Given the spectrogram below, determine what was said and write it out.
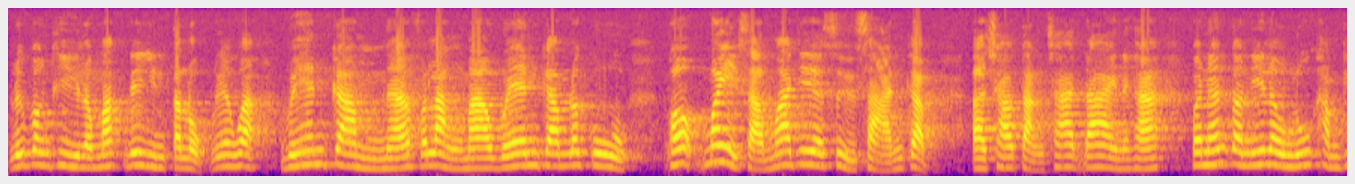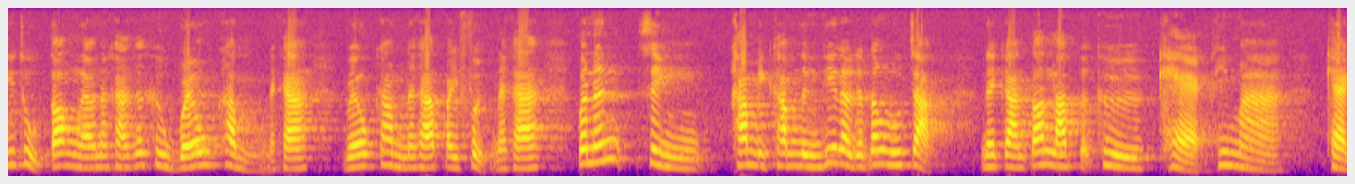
หรือบางทีเรามักได้ยินตลกเรียกว่าเวนกรรมนะฝรั่งมาเวนกรรมแล้วกู เพราะไม่สามารถที่จะสื่อสารกับ ชาวต่างชาติได้นะคะ เพราะนั้นตอนนี้เรารู้คำที่ถูกต้องแล้วนะคะก็คือ welcome นะคะ welcome นะคะไปฝึกนะคะ เพราะนั้นสิ่งคำอีกคำหนึ่งที่เราจะต้องรู้จักในการต้อนรับก็คือแขกที่มา แขก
